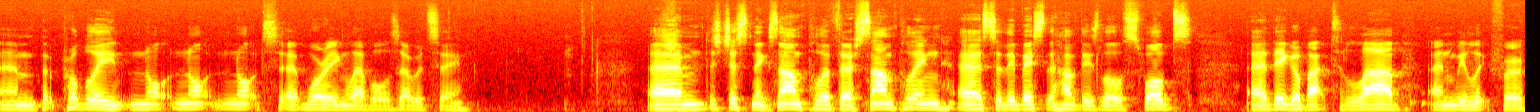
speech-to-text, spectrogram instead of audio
um, but probably not, not, not at worrying levels, I would say. Um, this is just an example of their sampling. Uh, so they basically have these little swabs. Uh, they go back to the lab and we look for,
